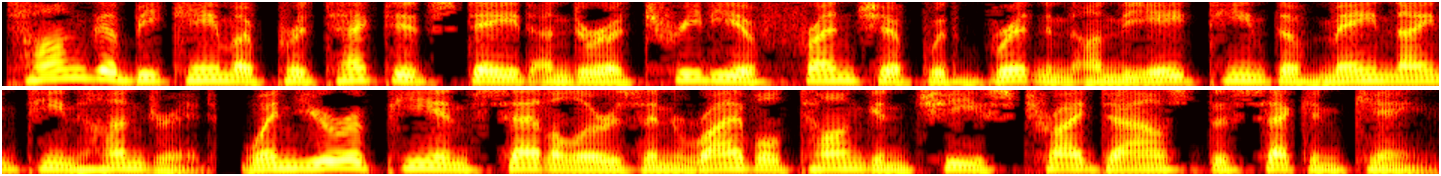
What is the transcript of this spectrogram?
Tonga became a protected state under a treaty of friendship with Britain on 18 May 1900, when European settlers and rival Tongan chiefs tried to oust the second king.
